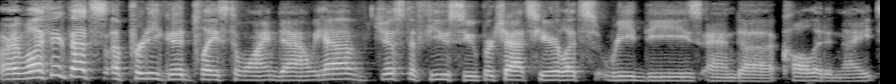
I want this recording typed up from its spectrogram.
All right. Well, I think that's a pretty good place to wind down. We have just a few super chats here. Let's read these and uh, call it a night.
